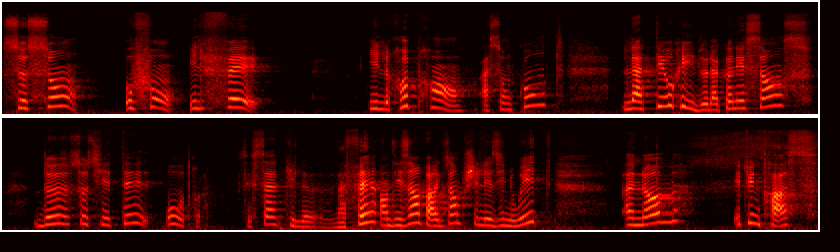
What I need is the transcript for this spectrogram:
ce sont, au fond, il fait, il reprend à son compte la théorie de la connaissance de sociétés autres. C'est ça qu'il va faire en disant, par exemple, chez les Inuits, un homme est une trace.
